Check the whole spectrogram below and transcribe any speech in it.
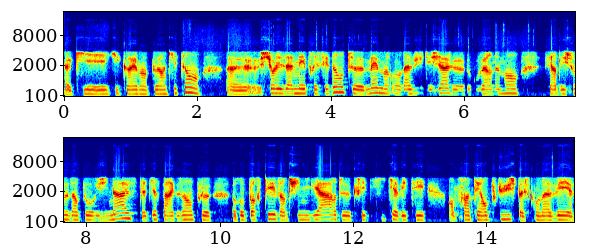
euh, qui, est, qui est quand même un peu inquiétant. sur les années précédentes, même on a vu déjà le, le, gouvernement faire des choses un peu originales, c'est-à-dire par exemple reporter 28 milliards de crédits qui avaient été empruntés en plus parce qu'on avait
